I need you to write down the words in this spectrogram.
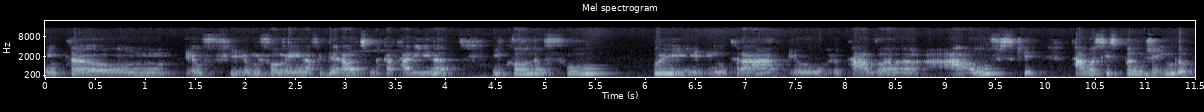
Então, eu, eu me formei na Federal de Santa Catarina e quando eu fui entrar, eu estava, a UFSC estava se expandindo,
